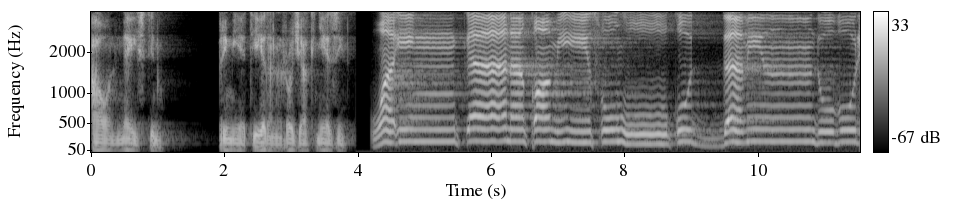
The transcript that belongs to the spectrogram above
a on neistinu, primijeti jedan rođak njezin. وَإِن كَانَ قَمِيصُهُ قُدَّ مِن دُبُرٍ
